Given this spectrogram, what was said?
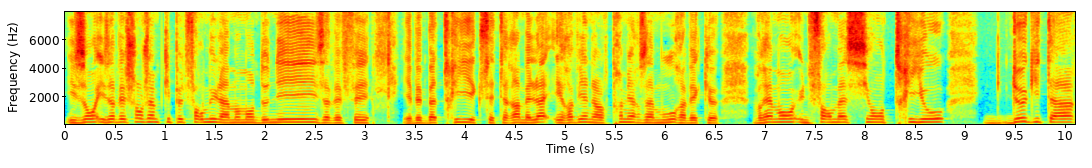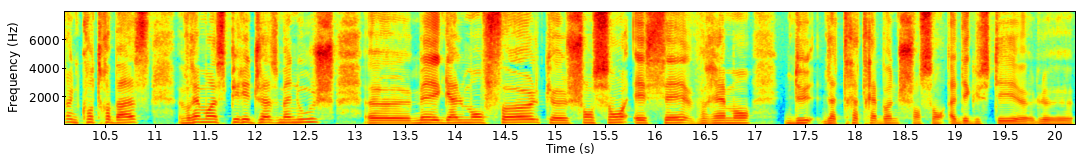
Ils, ont, ils avaient changé un petit peu de formule à un moment donné, ils avaient fait, il y avait batterie, etc. Mais là, ils reviennent à leurs premières amours avec vraiment une formation trio, deux guitares, une contrebasse, vraiment inspiré de jazz manouche, mais également folk, chanson, et c'est vraiment de la très très bonne chanson à déguster euh, le,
